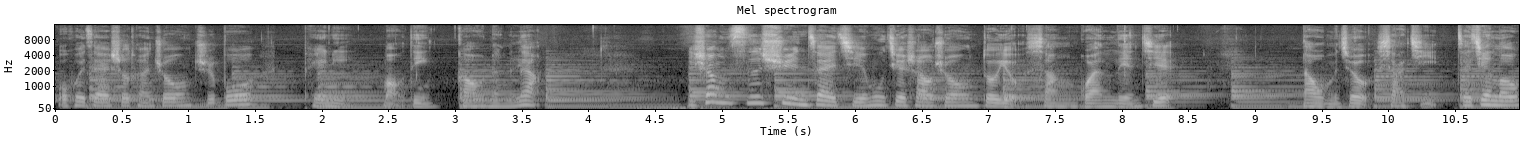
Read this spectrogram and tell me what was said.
我会在社团中直播，陪你铆定高能量。以上资讯在节目介绍中都有相关连接。那我们就下集再见喽。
